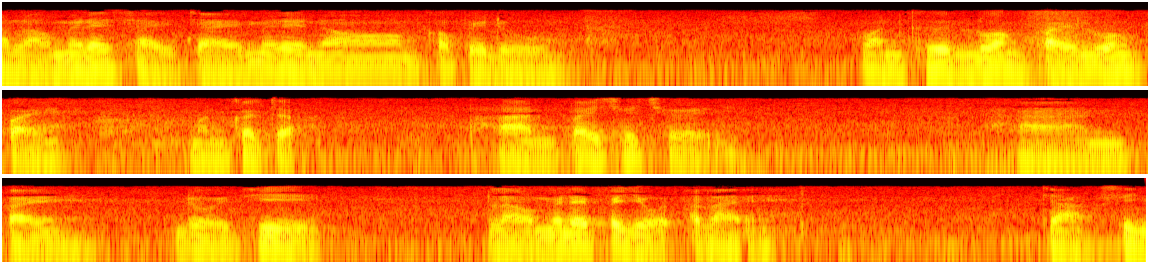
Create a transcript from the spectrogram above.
ถ้าเราไม่ได้ใส่ใจไม่ได้น้อมเข้าไปดู วันคืนล่วงไปล่วงไป มันก็จะผ่านไปเฉยๆผ่านไปโดยที่เราไม่ได้ประโยชน์อะไร จากสิ่ง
